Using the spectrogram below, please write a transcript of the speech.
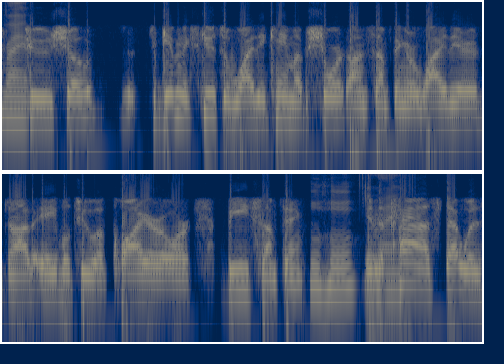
Right. to show to give an excuse of why they came up short on something or why they're not able to acquire or be something. Mm-hmm. In the right. past, that was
